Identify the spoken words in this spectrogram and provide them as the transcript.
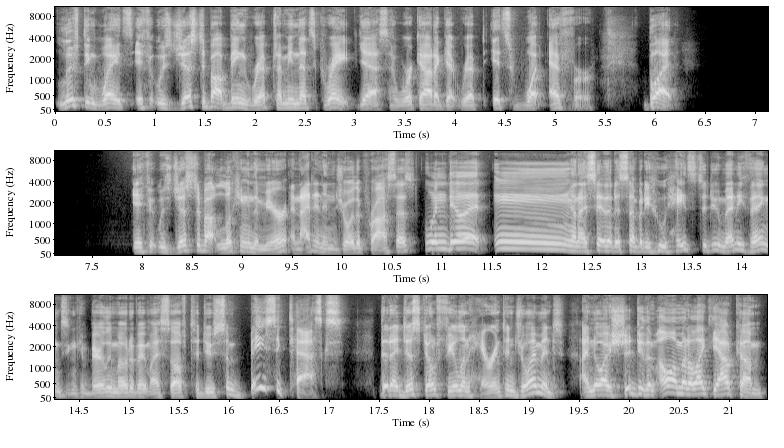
lifting weights if it was just about being ripped. I mean, that's great. Yes, I work out, I get ripped. It's whatever. But if it was just about looking in the mirror and I didn't enjoy the process, wouldn't do it. Mm. And I say that as somebody who hates to do many things and can barely motivate myself to do some basic tasks that I just don't feel inherent enjoyment. I know I should do them. Oh, I'm going to like the outcome,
